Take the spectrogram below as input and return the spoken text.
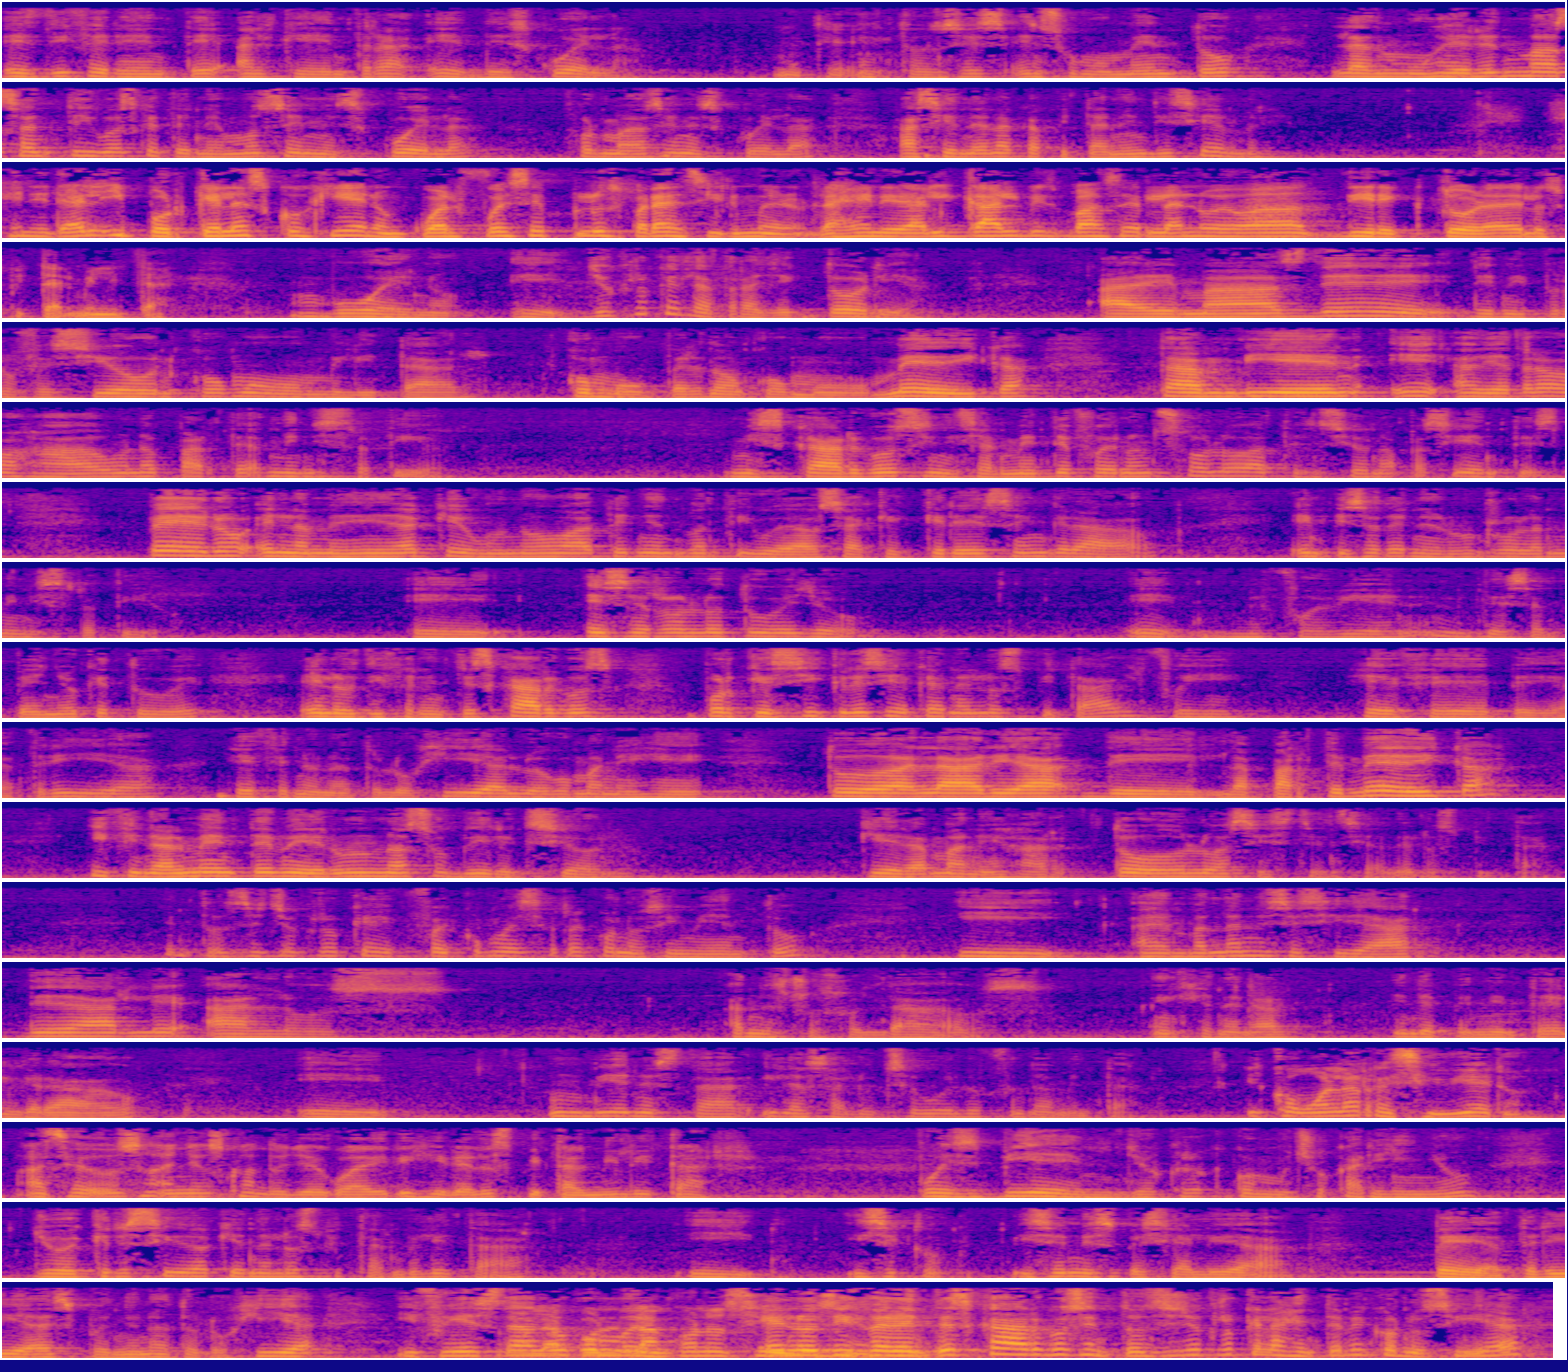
Es diferente al que entra eh, de escuela. Entonces, en su momento, las mujeres más antiguas que tenemos en escuela, formadas en escuela, ascienden a capitán en diciembre. General, ¿y por qué la escogieron? ¿Cuál fue ese plus para decir, bueno, la general Galvis va a ser la nueva directora del Hospital Militar? Bueno, eh, yo creo que es la trayectoria. Además de, de mi profesión como militar, como, perdón, como médica, también eh, había trabajado una parte administrativa. Mis cargos inicialmente fueron solo de atención a pacientes, pero en la medida que uno va teniendo antigüedad, o sea, que crece en grado, empieza a tener un rol administrativo. Eh, ese rol lo tuve yo. Eh, me fue bien en el desempeño que tuve en los diferentes cargos, porque sí crecí acá en el hospital, fui jefe de pediatría, jefe de neonatología, luego manejé toda el área de la parte médica y finalmente me dieron una subdirección que era manejar todo lo asistencial del hospital. Entonces yo creo que fue como ese reconocimiento y además la necesidad de darle a los a nuestros soldados en general, independiente del grado, eh, un bienestar y la salud se vuelve fundamental. ¿Y cómo la recibieron hace dos años cuando llegó a dirigir el hospital militar? Pues bien, yo creo que con mucho cariño. Yo he crecido aquí en el hospital militar y hice, hice mi especialidad pediatría, después neonatología y fui estando la- como la en, han conocido en los siempre. diferentes cargos, entonces yo creo que la gente me conocía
